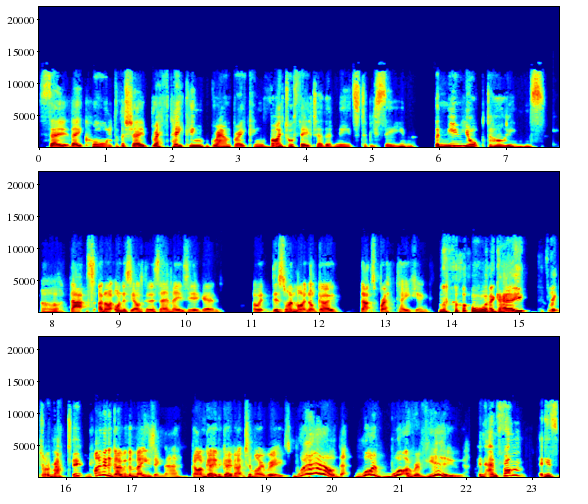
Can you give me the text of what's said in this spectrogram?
So they called the show breathtaking, groundbreaking, vital theatre that needs to be seen. The New York Times. Oh, that's, and I honestly, I was going to say amazing again. Oh, wait, this one might not go. That's breathtaking. oh, okay. It's a bit dramatic. I'm going to go with amazing there. I'm going to go back to my roots. Wow, that, what, what a review. And, and from his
